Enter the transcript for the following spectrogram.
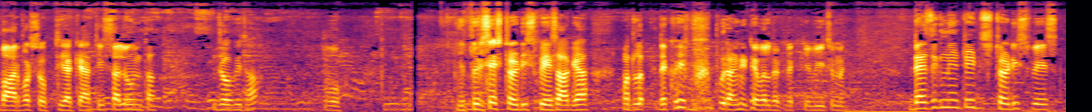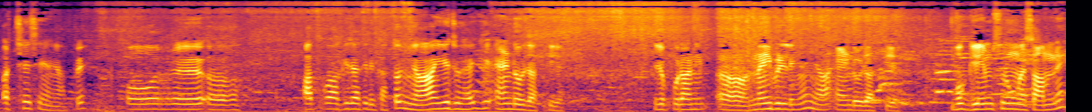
बार्बर शॉप थी या क्या थी सलून था, जो भी था, वो। ये फिर से स्टडी स्पेस आ गया। मतलब देखो, ये पुरानी टेबल रख रखी है बीच में। डेजिग्नेटेड स्टडी स्पेस अच्छे से है यहाँ पे। और आपको आगे जाके दिखाता हूँ। यहाँ ये जो है ये एंड हो जाती है। जो पुरानी नई बिल्डिंग है यहाँ एंड हो जाती है। वो गेम्स रूम है सामने।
